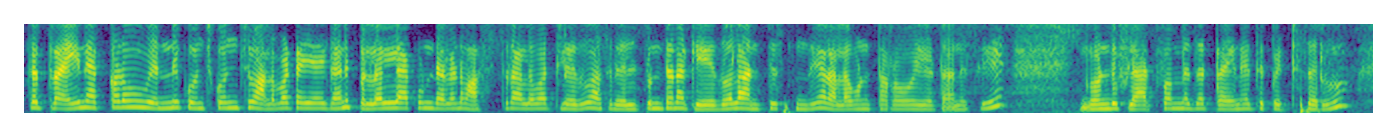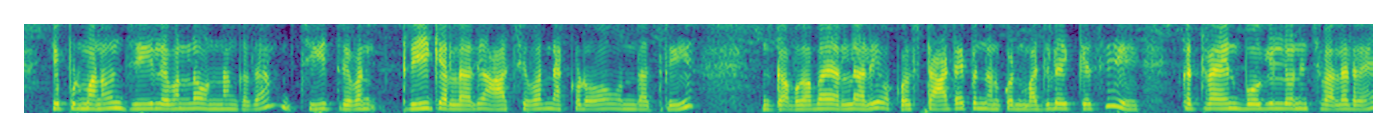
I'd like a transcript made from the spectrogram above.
ఇంకా ట్రైన్ ఎక్కడం ఇవన్నీ కొంచెం కొంచెం అలవాటు అయ్యాయి కానీ పిల్లలు లేకుండా వెళ్ళడం అస్సలు అలవాట్లేదు. అసలు వెళ్తుంటే నాకు ఏదోలా అనిపిస్తుంది. అలా ఎలా ఉంటారో ఏటో అనేసి. ఇంకోండి ప్లాట్ఫామ్ మీద ట్రైన్ అయితే పెట్టేశారు. ఇప్పుడు మనం జీ లెవెన్లో ఉన్నాం కదా. జీ త్రివన్ త్రీకి వెళ్ళాలి. ఆ చివరిని ఎక్కడో ఉంది ఆ త్రీ గబగబా వెళ్ళాలి. ఒకవేళ స్టార్ట్ అయిపోయింది అనుకోండి మధ్యలో ఎక్కేసి ఇంకా ట్రైన్ బోగిల్లో నుంచి వెళ్ళడమే.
